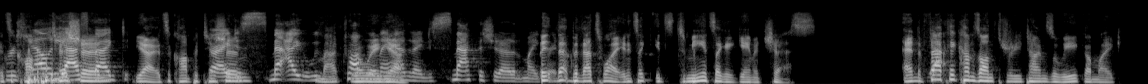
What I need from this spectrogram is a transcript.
it's personality aspect. yeah it's a Sorry, competition I just smack. I was Mac talking with my yeah. hands and I just smacked the shit out of the mic. but right that, but that's why and it's like it's to me it's like a game of chess and the fact it comes on three times a week i'm like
